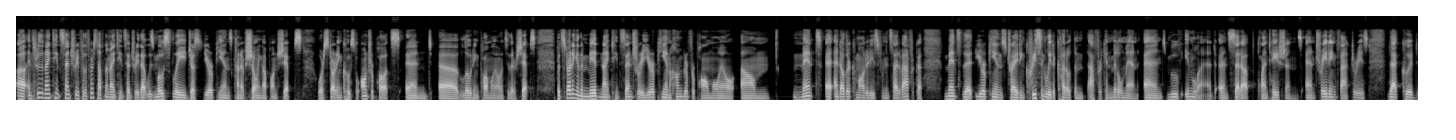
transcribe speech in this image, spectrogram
Uh, and through the 19th century, for the first half of the 19th century, that was mostly just Europeans kind of showing up on ships or starting coastal entrepots and uh, loading palm oil into their ships. But starting in the mid 19th century, European hunger for palm oil um, meant and other commodities from inside of Africa meant that Europeans tried increasingly to cut out the African middlemen and move inland and set up plantations and trading factories that could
